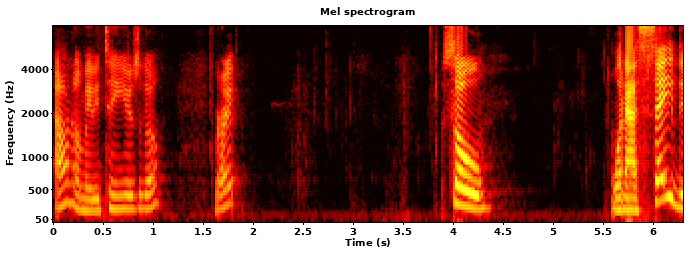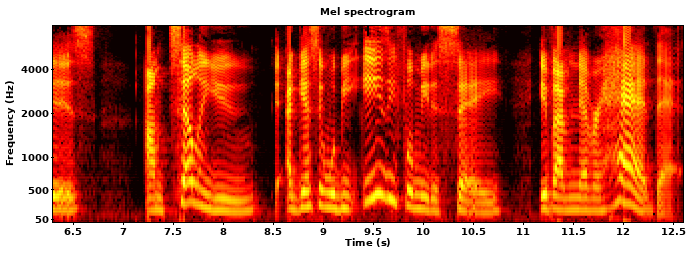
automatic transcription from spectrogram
I don't know, maybe 10 years ago, right? So when I say this, I'm telling you, I guess it would be easy for me to say if I've never had that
